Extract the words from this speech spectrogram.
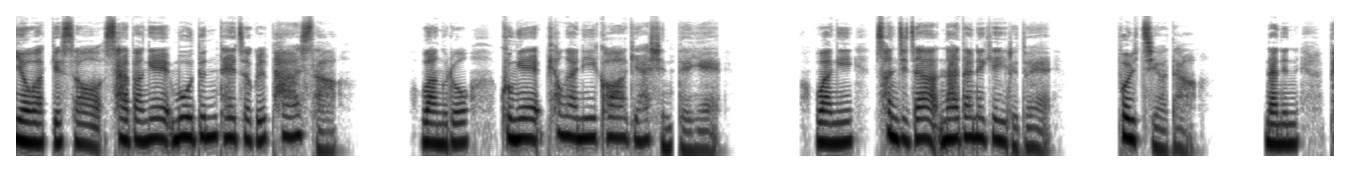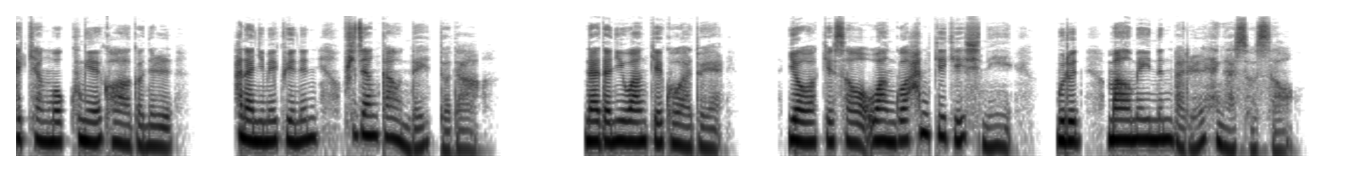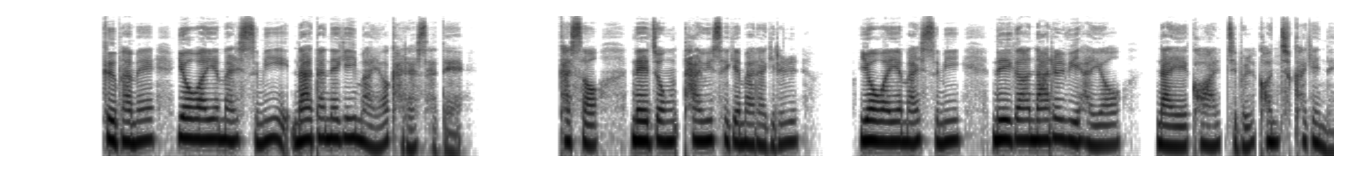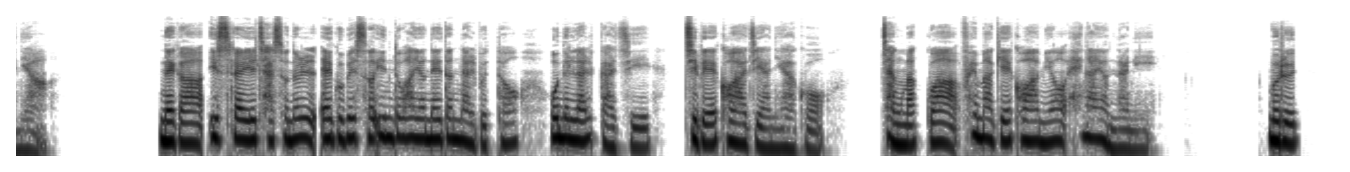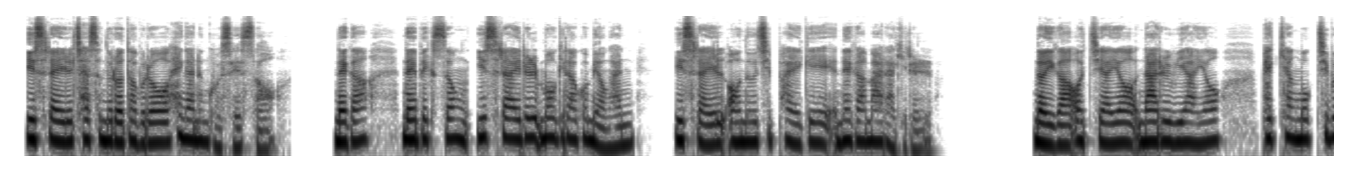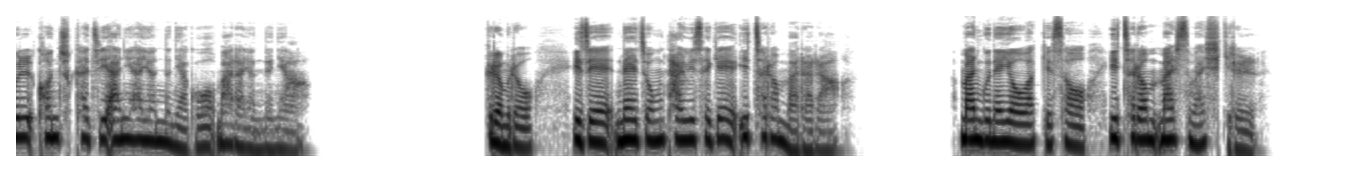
여호와께서 사방의 모든 대적을 파하사 왕으로 궁에 평안히 거하게 하신 때에 왕이 선지자 나단에게 이르되 볼지어다. 나는 백향목 궁에 거하거늘 하나님의 괴는 휘장 가운데 있도다. 나단이 왕께 고하되 여호와께서 왕과 함께 계시니 무릇 마음에 있는 바를 행하소서 그 밤에 여호와의 말씀이 나단에게 임하여 가라사대. 가서 내 종 다윗에게 말하기를 여호와의 말씀이 내가 나를 위하여 나의 거할 집을 건축하겠느냐? 내가 이스라엘 자손을 애굽에서 인도하여 내던 날부터 오늘날까지 집에 거하지 아니하고 장막과 회막에 거하며 행하였나니. 무릇 이스라엘 자손으로 더불어 행하는 곳에서 내가 내 백성 이스라엘을 먹이라고 명한 이스라엘 어느 지파에게 내가 말하기를. 너희가 어찌하여 나를 위하여 백향목 집을 건축하지 아니하였느냐고 말하였느냐? 그러므로 이제 내 종 다윗에게 이처럼 말하라. 만군의 여호와께서 이처럼 말씀하시기를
